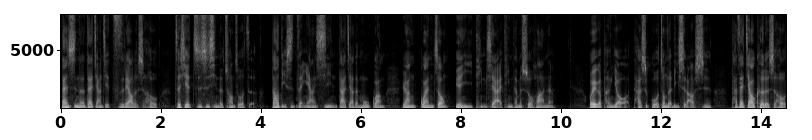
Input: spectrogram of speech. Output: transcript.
但是呢，在讲解资料的时候，这些知识型的创作者到底是怎样吸引大家的目光，让观众愿意停下来听他们说话呢？我有个朋友，他是国中的历史老师，他在教课的时候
